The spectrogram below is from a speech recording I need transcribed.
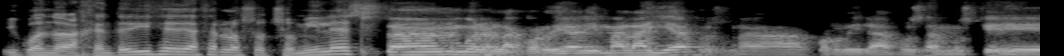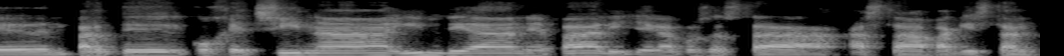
Y cuando la gente dice de hacer los 8000 están, bueno, la cordillera del Himalaya, pues una cordillera, pues sabemos que en parte coge China, India, Nepal y llega pues hasta, hasta Pakistán.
